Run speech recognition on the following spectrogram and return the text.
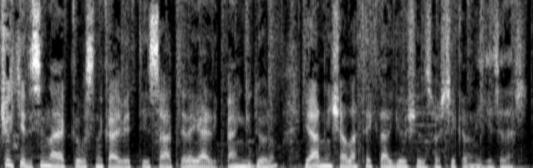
Kül kedisinin ayakkabısını kaybettiği saatlere geldik. Ben gidiyorum. Yarın inşallah tekrar görüşürüz. Hoşçakalın. iyi geceler.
